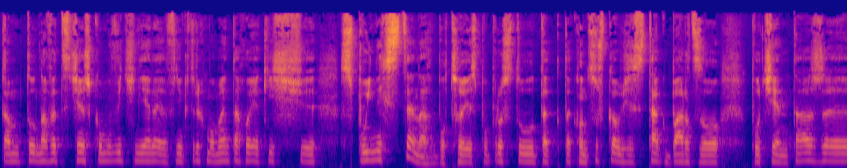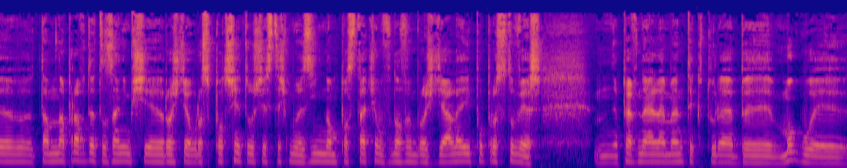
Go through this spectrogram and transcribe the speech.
tam to nawet ciężko mówić nie, w niektórych momentach o jakichś spójnych scenach, bo to jest po prostu, tak, ta końcówka już jest tak bardzo pocięta, że tam naprawdę to zanim się rozdział rozpocznie, to już jesteśmy z inną postacią w nowym rozdziale i po prostu wiesz, pewne elementy, które by mogły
